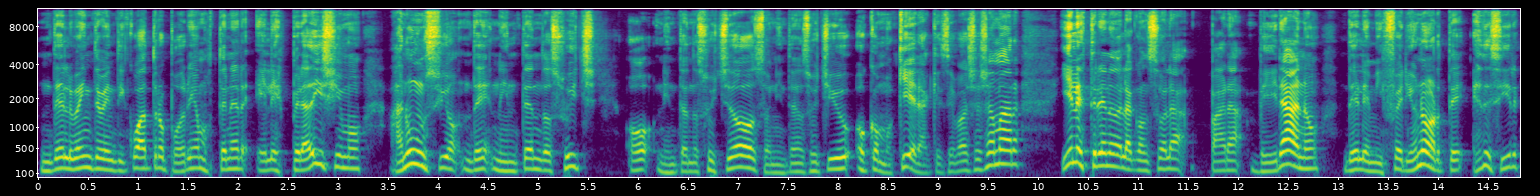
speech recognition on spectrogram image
del 2024, podríamos tener el esperadísimo anuncio de Nintendo Switch o Nintendo Switch 2 o Nintendo Switch U o como quiera que se vaya a llamar, y el estreno de la consola para verano del hemisferio norte, es decir,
